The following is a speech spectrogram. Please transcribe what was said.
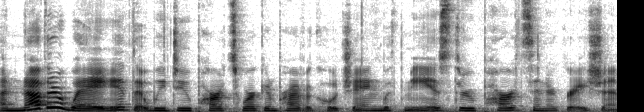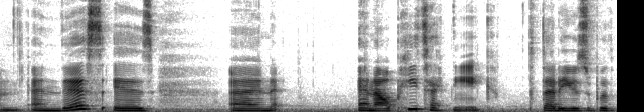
Another way that we do parts work in private coaching with me is through parts integration. And this is an NLP technique that I use with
